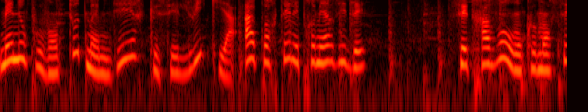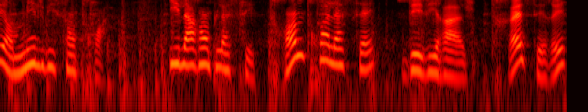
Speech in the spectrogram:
Mais nous pouvons tout de même dire que c'est lui qui a apporté les premières idées. Ses travaux ont commencé en 1803. Il a remplacé 33 lacets, des virages très serrés,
